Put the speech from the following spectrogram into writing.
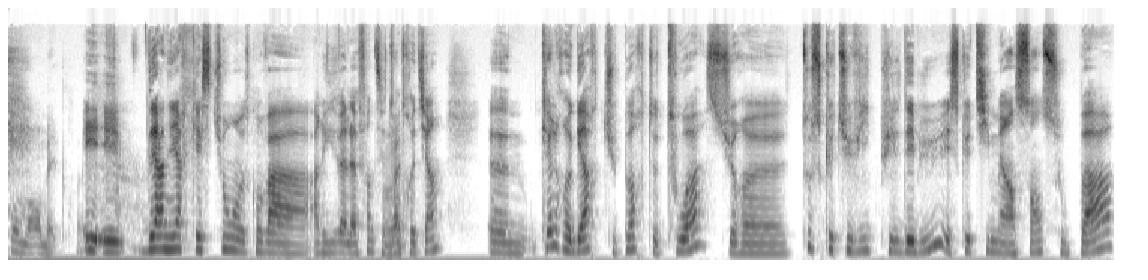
pour m'en remettre. Ouais. Et, et, dernière question, parce qu'on va arriver à la fin de cet Ouais. entretien. Euh, quel regard tu portes, toi, sur euh, tout ce que tu vis depuis le début? Est-ce que tu y mets un sens ou pas?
